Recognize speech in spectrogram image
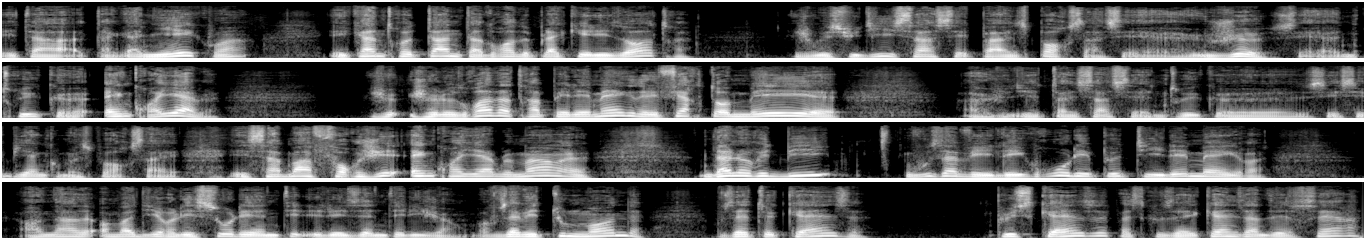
et tu as, gagné, quoi. Et qu'entre-temps, tu as droit de plaquer les autres, je me suis dit, ça, c'est pas un sport, ça, c'est un jeu, c'est un truc euh, incroyable. J'ai le droit d'attraper les mecs, de les faire tomber. Euh, ah, je dis, ça, c'est un truc, euh, c'est bien comme sport, ça. Et ça m'a forgé incroyablement. Euh, dans le rugby, vous avez les gros, les petits, les maigres. On, va dire les sauts, les, les intelligents. Vous avez tout le monde. Vous êtes 15, plus 15, parce que vous avez 15 adversaires.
